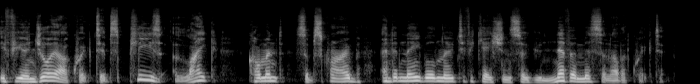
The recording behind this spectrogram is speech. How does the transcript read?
If you enjoy our quick tips, please like, comment, subscribe, and enable notifications so you never miss another quick tip.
